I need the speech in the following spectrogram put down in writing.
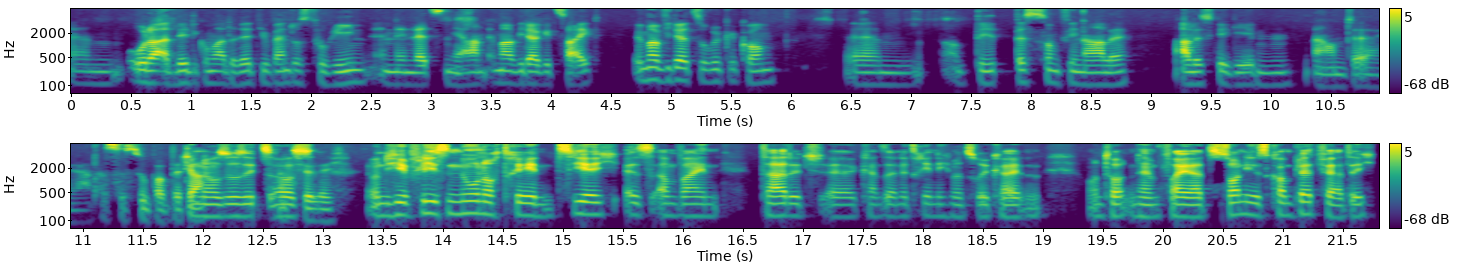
Ähm, oder Atletico Madrid, Juventus Turin in den letzten Jahren immer wieder gezeigt, immer wieder zurückgekommen ähm, bis zum Finale alles gegeben. Und äh, ja, das ist super bitter. Genau so sieht's Natürlich. aus. Und hier fließen nur noch Tränen. Ziyech ist am Wein. Tadic äh, kann seine Tränen nicht mehr zurückhalten und Tottenham feiert. Sonny ist komplett fertig.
